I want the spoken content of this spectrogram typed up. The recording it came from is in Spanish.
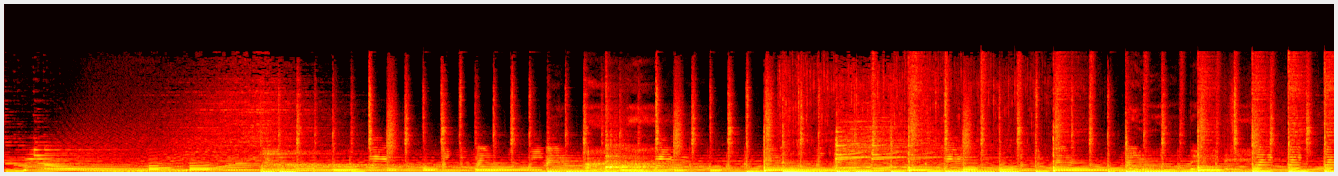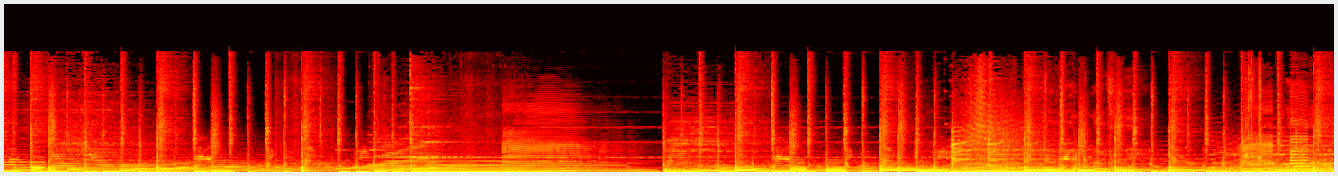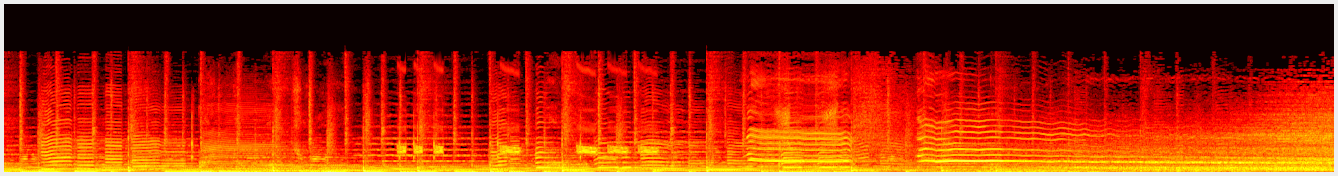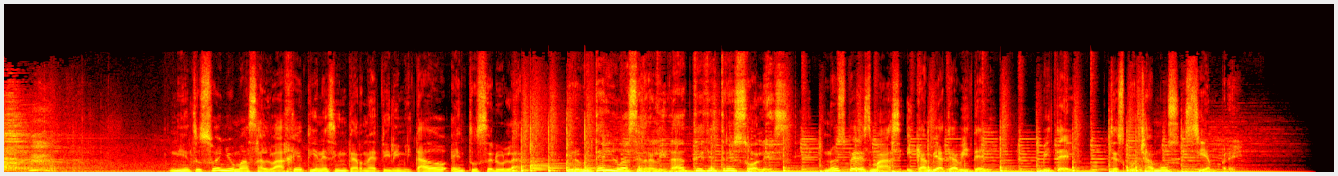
Bye. Ni en tu sueño más salvaje tienes internet ilimitado en tu celular. Pero Vitel lo hace realidad desde 3 soles. No esperes más y cámbiate a Vitel. Vitel, te escuchamos siempre.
